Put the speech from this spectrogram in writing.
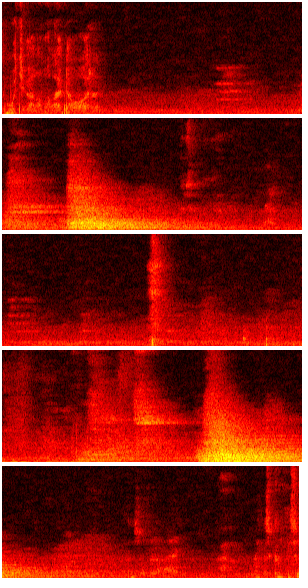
Dan moet je wel op geluid nou horen. Dat kan niet zo.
